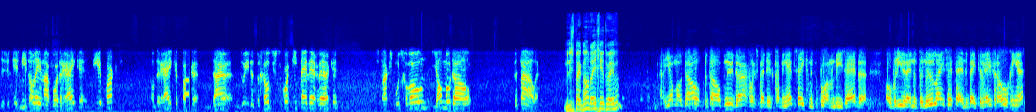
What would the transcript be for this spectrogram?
Dus het is niet alleen maar voor de rijken die je pakt. Want de rijken pakken, daar doe je het begrotingstekort niet mee wegwerken. Straks moet gewoon Jan Modaal betalen. Meneer Spekman, reageert u even? Jan Modaal betaalt nu dagelijks bij dit kabinet, zeker met de plannen die ze hebben, over iedereen op de neurlijn zetten en de btw-verhogingen.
